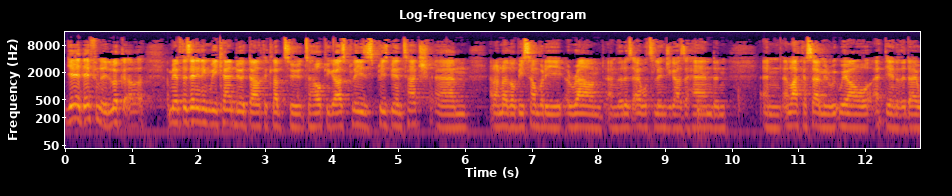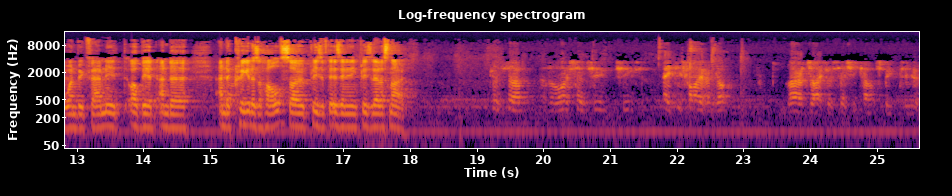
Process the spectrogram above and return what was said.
Yeah, definitely. Look, uh, I mean, if there's anything we can do at down at the club to, to help you guys, please please be in touch. Um, and I know there'll be somebody around um, that is able to lend you guys a hand. And and, and like I said, I mean, we, we are all at the end of the day one big family, albeit under under cricket as a whole. So please, if there's anything, please let us know. Because, um, as the wife said, she, she's 85 and got laryngitis, so she can't speak to you.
